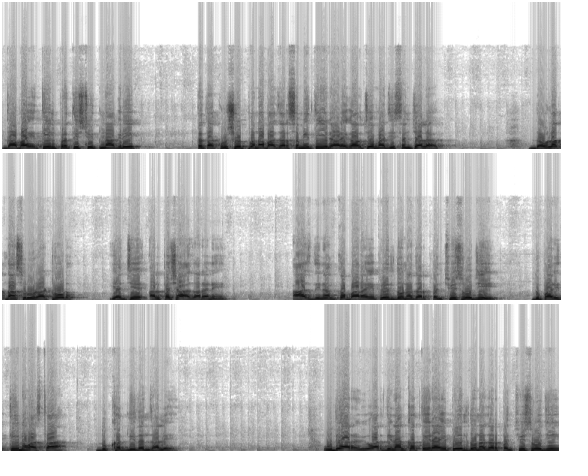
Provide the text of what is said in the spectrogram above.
दाभा येथील प्रतिष्ठित नागरिक तथा कृषी उत्पन्न बाजार समिती राळेगावचे माजी संचालक दौलत नासरू राठोड यांचे अल्पशा आजाराने आज दिनांक बारा एप्रिल दोन हजार पंचवीस रोजी दुपारी तीन वाजता दुःखद निधन झाले. उद्या रविवार दिनांक तेरा एप्रिल दोन हजार पंचवीस रोजी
